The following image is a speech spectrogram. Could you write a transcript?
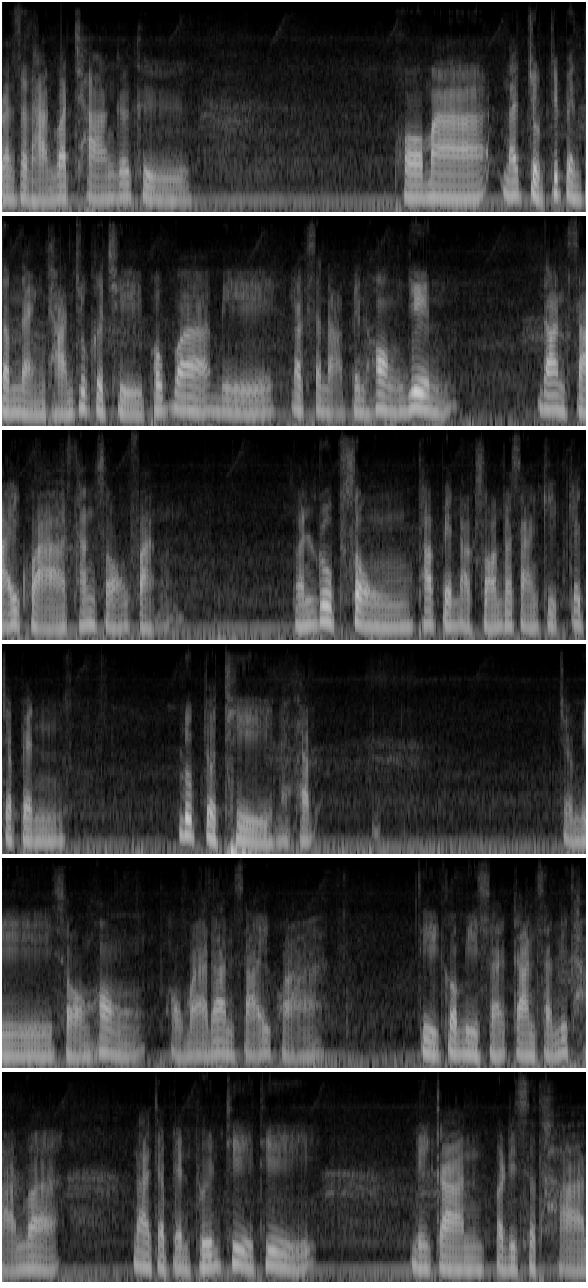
ราณสถานวัดช้างก็คือ พอมาณจุดที่เป็นตำแหน่งฐานจุกชี พบว่ามีลักษณะเป็นห้องยื่น ด้านซ้ายขวาทั้งสองฝั่งมันรูปทรงถ้าเป็นอักษรภาษาอังกฤษก็จะเป็นรูปตัวทีนะครับ จะมีสองห้องออกมาด้านซ้ายขวา ที่ก็มีการสันนิษฐานว่าน่าจะเป็นพื้นที่ที่มีการประดิษฐาน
